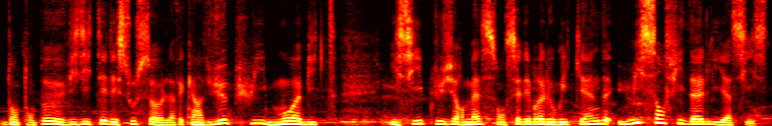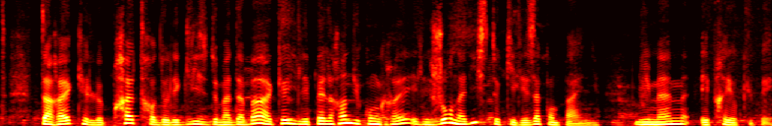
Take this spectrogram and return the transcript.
dont on peut visiter les sous-sols avec un vieux puits moabite. Ici, plusieurs messes sont célébrées le week-end, 800 fidèles y assistent. Tarek, le prêtre de l'église de Madaba, accueille les pèlerins du congrès et les journalistes qui les accompagnent. Lui-même est préoccupé.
